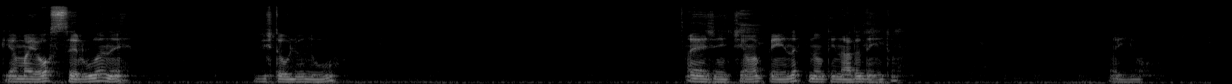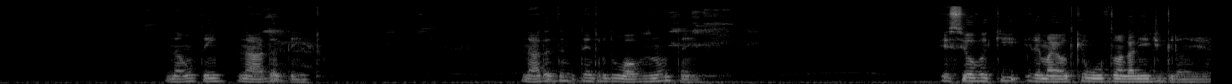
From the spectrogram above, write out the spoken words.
que é a maior célula, né? Vista olho nu. É, gente, é uma pena que não tem nada dentro. Aí, ó. Não tem nada dentro. Nada dentro do ovo não tem. Esse ovo aqui, ele é maior do que o ovo de uma galinha de granja.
